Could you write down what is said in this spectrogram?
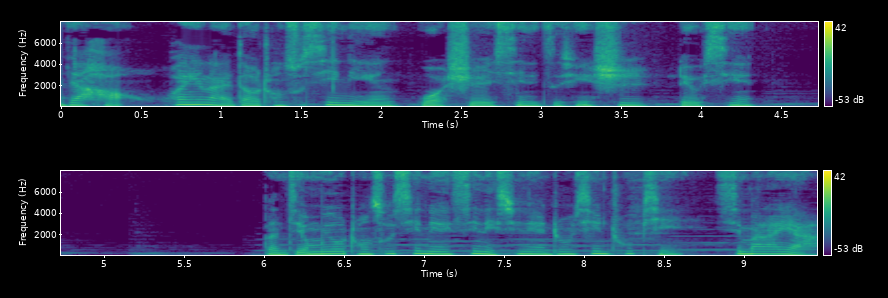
家好，欢迎来到重塑心灵，我是心理咨询师刘星。本节目由重塑心灵心理训练中心出品，喜马拉雅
